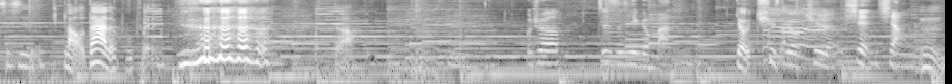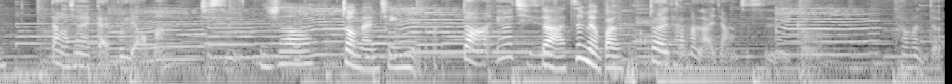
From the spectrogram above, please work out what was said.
就是老大的部分，对啊，嗯，我觉得这只是一个蛮有趣的，有趣的现象。嗯。但好像也改不了嘛，就是你说重男轻女了，对啊，因为其实对啊，这没有办法。对他们来讲，这是一个他们的，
